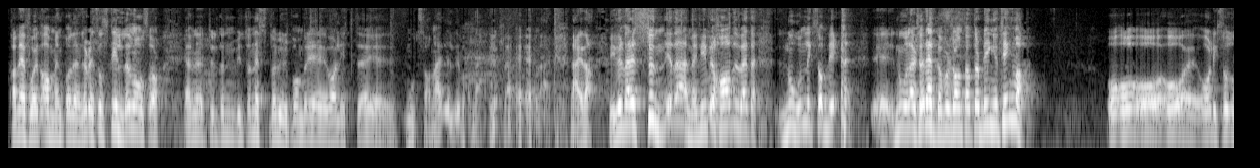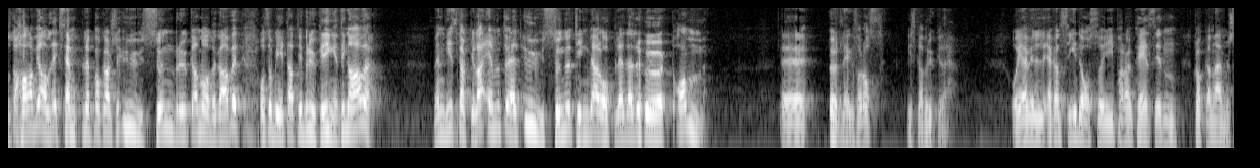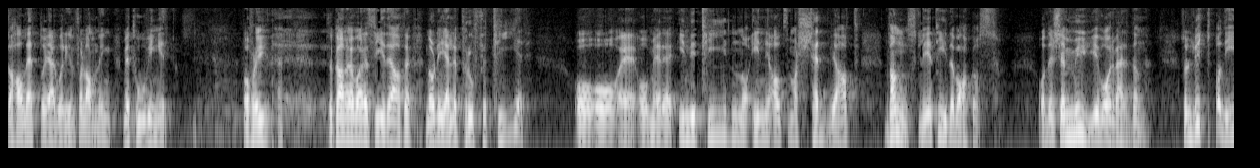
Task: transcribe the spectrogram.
Kan jeg få et amen på det? Dere ble så stille nå, så jeg begynte nesten å lure på om dere var litt eh, motstand her. Eller? Nei, nei, nei, nei da. Vi vil være sunne i det, men vi vil ha det. du vet. Noen liksom... De, noen er så redde for sånt at det blir ingenting. hva. Og, og, og, og, liksom, så har vi alle eksempler på kanskje usunn bruk av nådegaver, og så blir det at vi bruker ingenting av det. Men vi skal ikke la eventuelt usunne ting vi har opplevd eller hørt om, eh, ødelegge for oss. Vi skal bruke det. Og jeg, vil, jeg, kan si det også i parentes, siden klokka nærmer seg halv ett, og jeg går inn for landing med to vinger på fly så kan jeg bare si det at når det gjelder profetier og, og, eh, og, mer inn i tiden og inn i alt som har skjedd Vi har hatt vanskelige tider bak oss, og det skjer mye i vår verden. Så lytt på de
